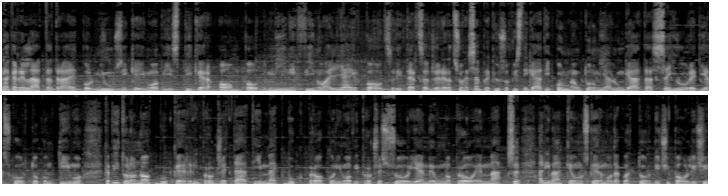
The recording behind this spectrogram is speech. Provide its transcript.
Una carrellata tra Apple Music e i nuovi speaker HomePod mini fino agli AirPods di terza generazione sempre più sofisticati con un'autonomia allungata a 6 ore di ascolto continuo. Capitolo notebook riprogettati MacBook Pro con i nuovi processori M1 Pro e Max. Arriva anche uno schermo da 14 pollici.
